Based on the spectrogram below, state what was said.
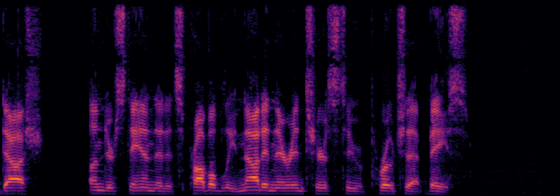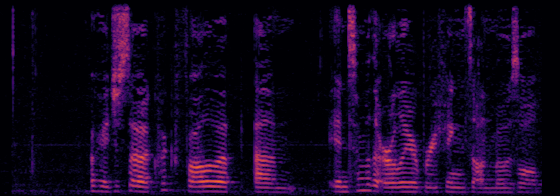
Daesh understand that it's probably not in their interest to approach that base. Okay, just a quick follow-up. Um, In some of the earlier briefings on Mosul,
